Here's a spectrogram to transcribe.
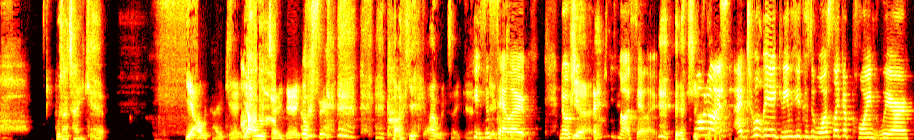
would I take it? Yeah, I would take it. Yeah, I would take it. Course. yeah, I would take it. He's a yeah, sellout. No, she's, yeah. she's not a sellout. no, no, I, I totally agree with you because it was like a point where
